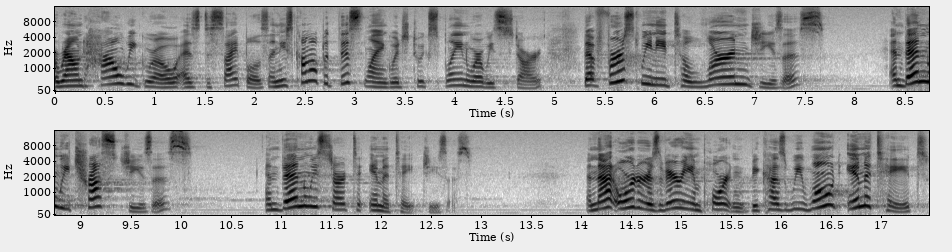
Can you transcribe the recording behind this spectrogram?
around how we grow as disciples. And he's come up with this language to explain where we start that first we need to learn Jesus, and then we trust Jesus, and then we start to imitate Jesus. And that order is very important because we won't imitate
